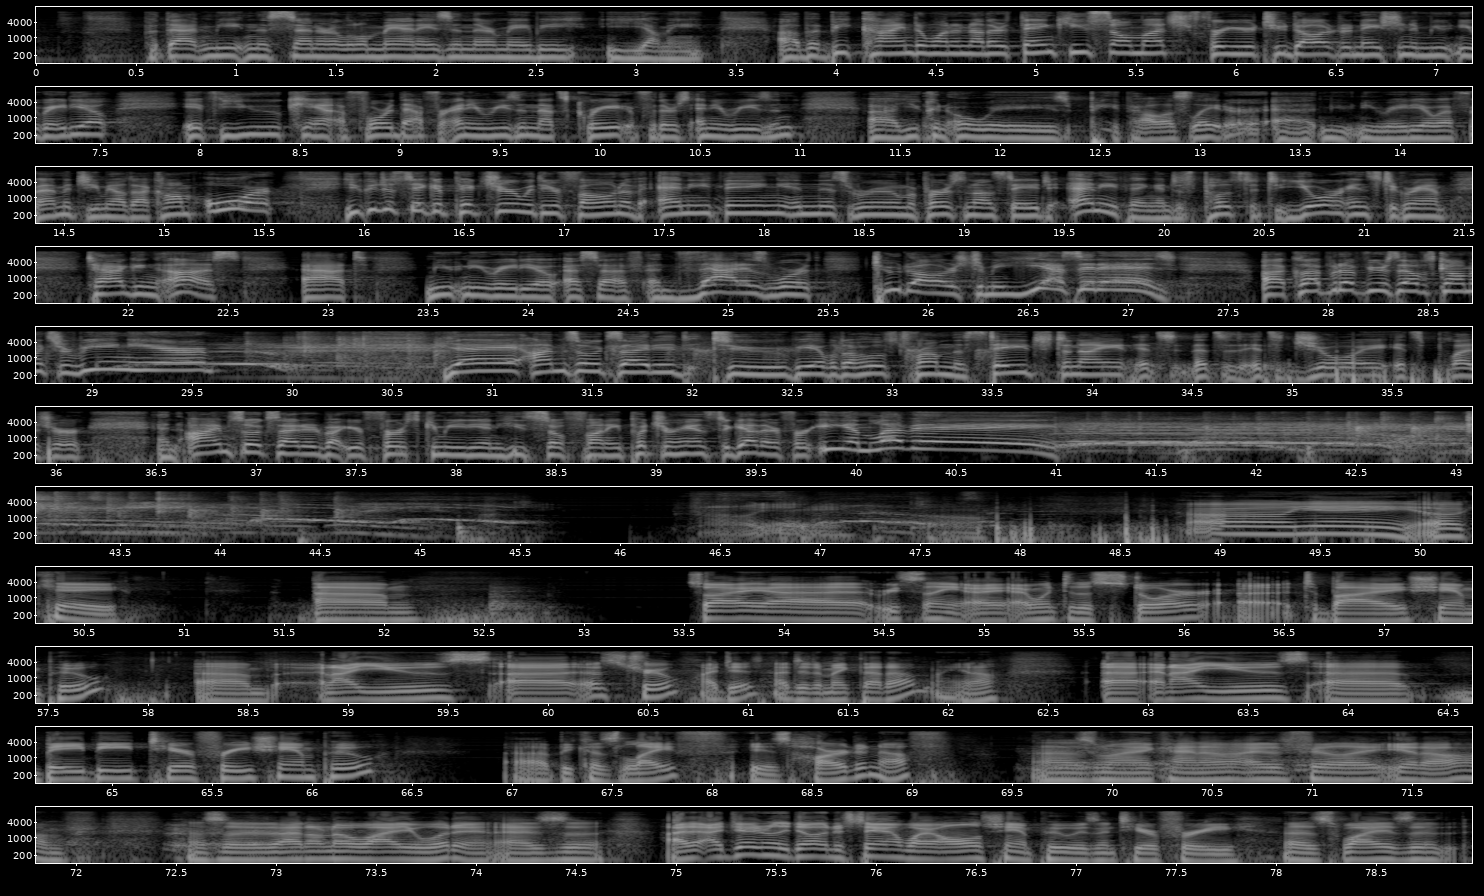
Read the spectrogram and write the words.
Put that meat in the center, a little mayonnaise in there, maybe. Yummy. Uh, but be kind to one another. Thank you so much for your $2 donation to Mutiny Radio. If you can't afford that for any reason, that's great. If there's any reason, uh, you can always PayPal us later at mutinyRadioFM at gmail.com. Or you can just take a picture with your phone of anything in this room, a person on stage, anything, and just post it to your Instagram, tagging us at Mutiny Radio SF. And that is worth $2 to me. Yes, it is. Uh, clap it up for yourselves, comics, for being here. Yay! I'm so excited to be able to host from the stage tonight. It's it's it's joy, it's pleasure, and I'm so excited about your first comedian. He's so funny. Put your hands together for Ian Levy. Oh yay! Oh, oh yay! Okay. Um. So I uh, recently I, I went to the store uh, to buy shampoo, um, and I use uh, that's true. I did. I didn't make that up. You know, uh, and I use uh, baby tear-free shampoo uh, because life is hard enough. That's my kind of. I just feel like you know. I'm, a, I don't know why you wouldn't. As uh, I, I generally don't understand why all shampoo isn't tear-free. That's why is it.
